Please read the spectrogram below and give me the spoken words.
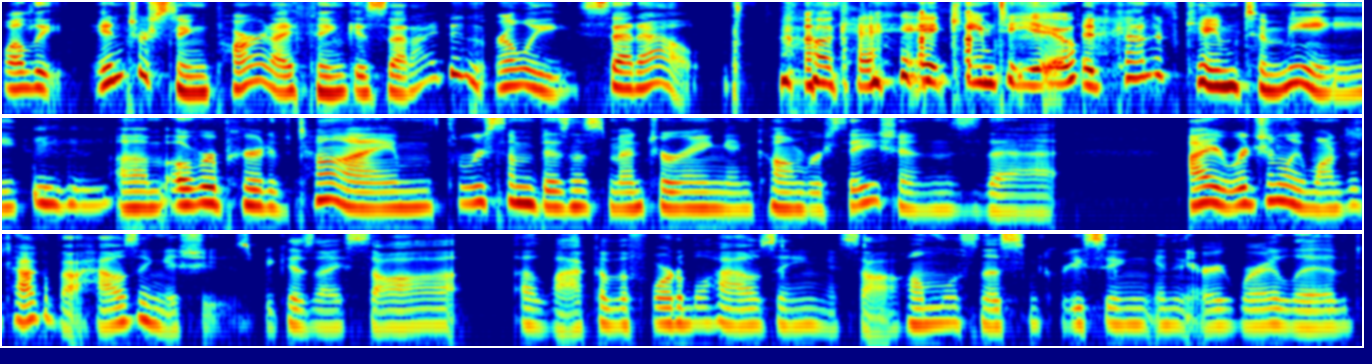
Well, the interesting part, I think, is that I didn't really set out. okay, it came to you. It kind of came to me hmm um, over a period of time through some business mentoring and conversations that I originally wanted to talk about housing issues because I saw a lack of affordable housing. I saw homelessness increasing in the area where I lived.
